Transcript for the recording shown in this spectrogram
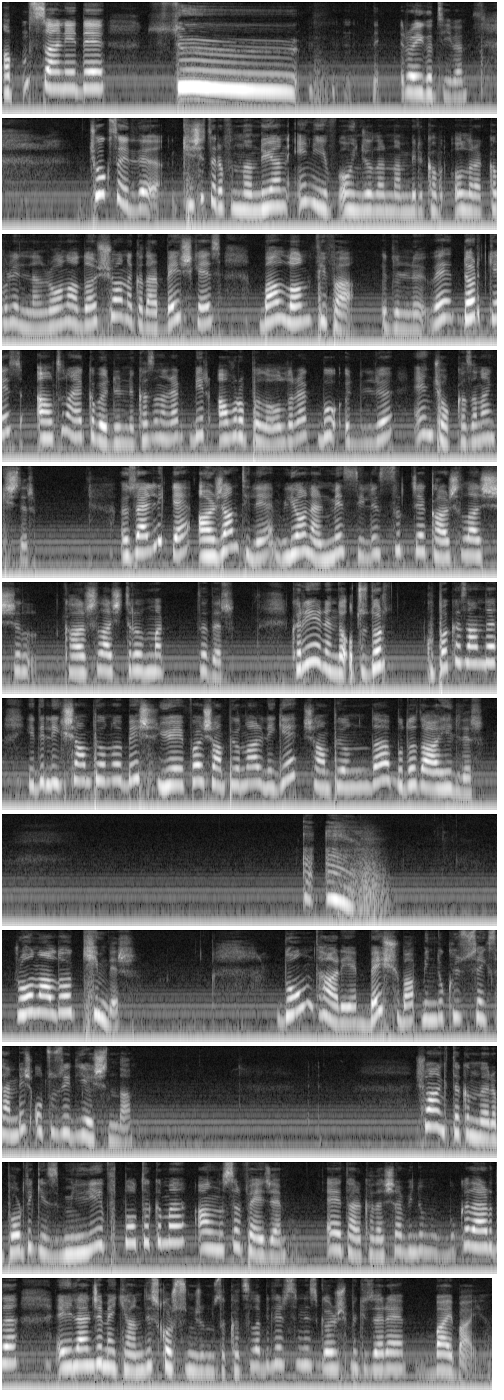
60 saniyede Roigo TV. Çok sayıda kişi tarafından dünyanın en iyi oyuncularından biri kab- olarak kabul edilen Ronaldo şu ana kadar 5 kez Ballon FIFA ödülünü ve 4 kez altın ayakkabı ödülünü kazanarak bir Avrupalı olarak bu ödülü en çok kazanan kişidir. Özellikle Arjantinli Lionel Messi ile sıkça karşılaştırılmaktadır. Kariyerinde 34 kupa kazandı, 7 lig şampiyonu, 5 UEFA Şampiyonlar Ligi şampiyonu da bu da dahildir. Ronaldo kimdir? Doğum tarihi 5 Şubat 1985 37 yaşında. Şu anki takımları Portekiz Milli Futbol Takımı Nassr FC. Evet arkadaşlar videomuz bu kadardı. Eğlence mekanı Discord sunucumuza katılabilirsiniz. Görüşmek üzere. Bay bay.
